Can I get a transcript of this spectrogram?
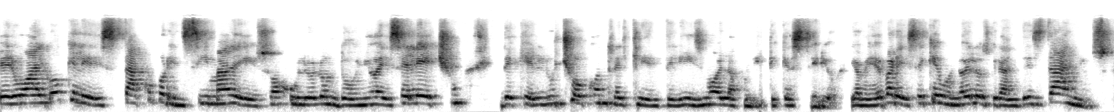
Pero algo que le destaco por encima de eso a Julio Londoño es el hecho de que él luchó contra el clientelismo de la política exterior. Y a mí me parece que uno de los grandes daños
